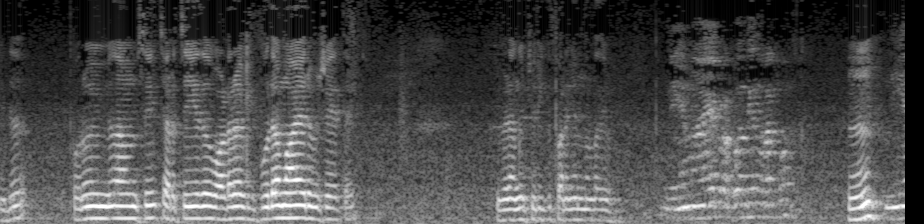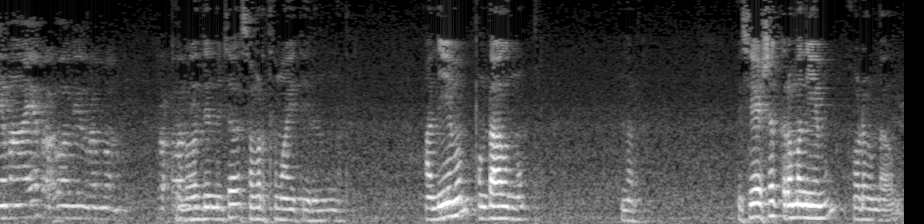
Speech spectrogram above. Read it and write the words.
ഇത് പൂർവമീമാംസി ചർച്ച ചെയ്ത് വളരെ വിപുലമായ ഒരു വിഷയത്തെ ഇവിടെ അങ്ങ് ചുരുക്കി പറഞ്ഞെന്നുള്ളതേ ഉള്ളൂ. നിയമായ പ്രഭവന്തി നിയമായ പ്രഭവന്തി പ്രബോധം എന്ന് വെച്ചാൽ സമർത്ഥമായി തീരുന്നു എന്നത്. ആ നിയമം ഉണ്ടാകുന്നു എന്നർത്ഥം വിശേഷ ക്രമനിയമം അവിടെ ഉണ്ടാകുന്നു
